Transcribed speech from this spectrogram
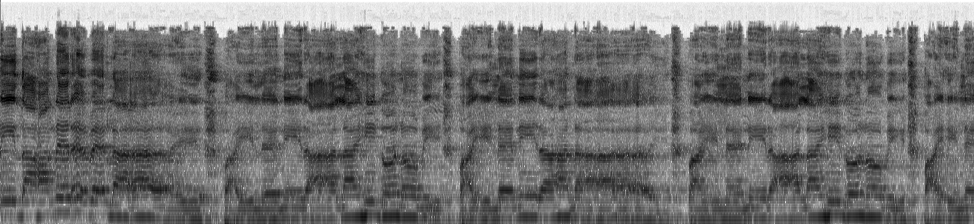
নিদানের বেলায়, পাইলে নিরালাই গনবি পাইলে নিরালাই পাইলে নিরালাই গনবি পাইলে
